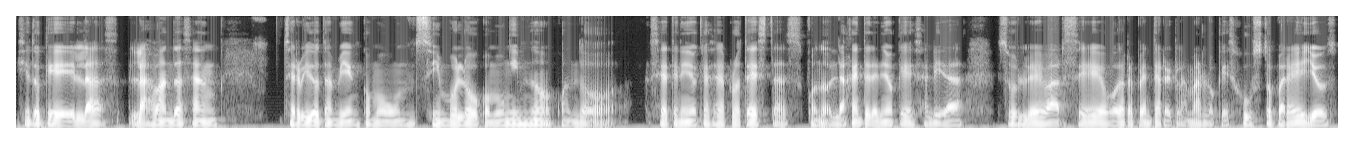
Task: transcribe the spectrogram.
Y siento que las, las bandas han servido también como un símbolo, como un himno cuando se ha tenido que hacer protestas, cuando la gente ha tenido que salir a sublevarse o de repente a reclamar lo que es justo para ellos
